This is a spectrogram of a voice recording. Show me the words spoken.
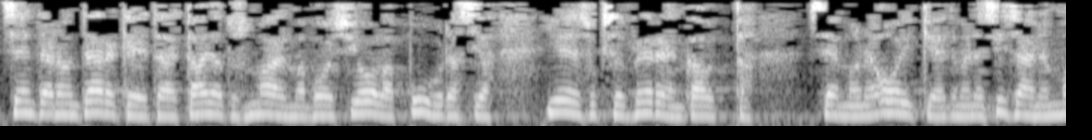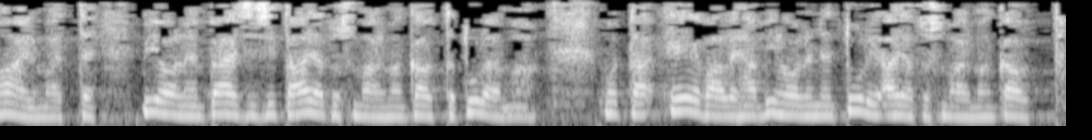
Sen tähden on tärkeää, että ajatusmaailma voisi olla puhdas ja Jeesuksen veren kautta semmoinen oikea tämmöinen sisäinen maailma, että vihollinen pääsi sitä ajatusmaailman kautta tulemaan. Mutta Eevallehan vihollinen tuli ajatusmaailman kautta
